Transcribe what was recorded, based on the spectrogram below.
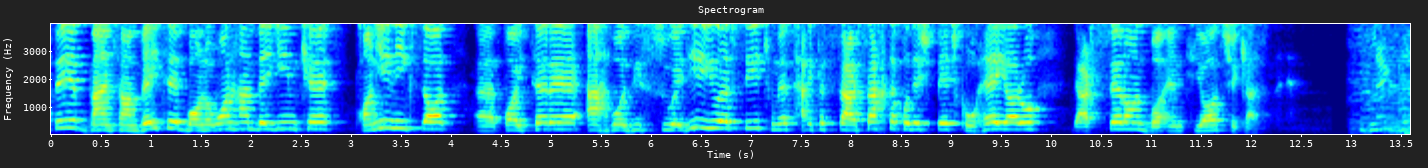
دسته bantamweight بانوان هم بگیم که پانی کیانزاد fighter اهوازی سوئدی UFC تونست حریف سرسخت خودش بث کوهیا رو در سه راند با امتیاز شکست بده.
